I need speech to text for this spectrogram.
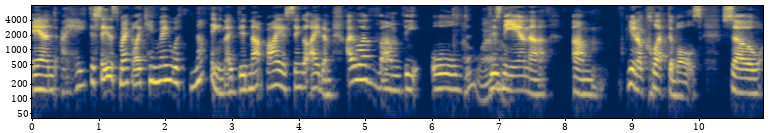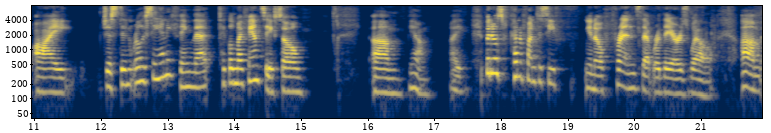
and i hate to say this michael i came away with nothing i did not buy a single item i love um, the old oh, wow. disneyana um, you know collectibles so i just didn't really see anything that tickled my fancy so um, yeah i but it was kind of fun to see you know, friends that were there as well. Um,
